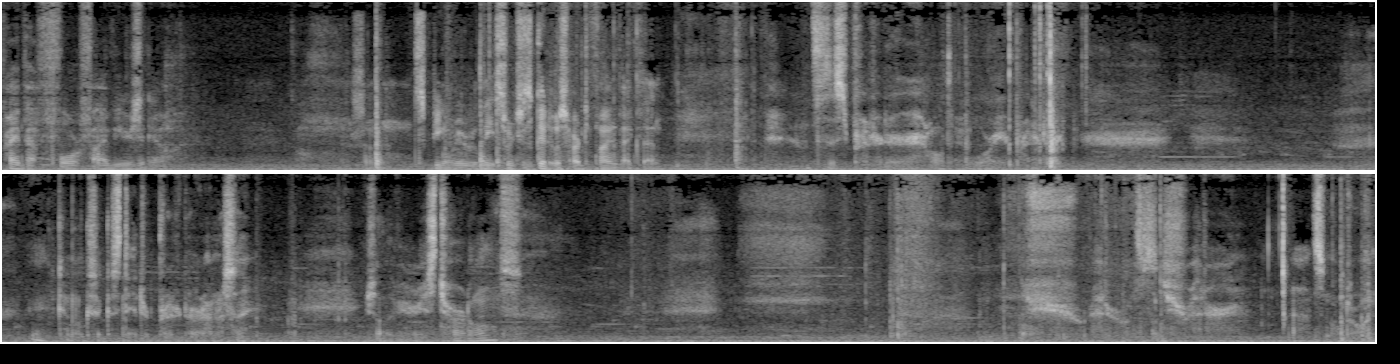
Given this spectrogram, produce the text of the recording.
probably about four or five years ago. So it's being re-released, which is good. It was hard to find back then. What's this Predator? Ultimate Warrior Predator. Yeah, kind of looks like a standard Predator, honestly. There's all the various turtles. Shredder, what's the Shredder? Oh, it's an older one.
